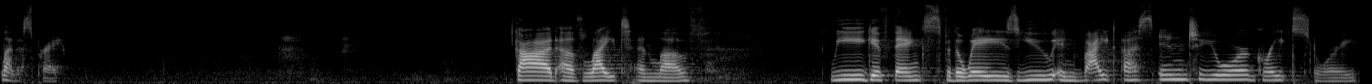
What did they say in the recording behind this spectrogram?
Let us pray. God of light and love, we give thanks for the ways you invite us into your great story.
